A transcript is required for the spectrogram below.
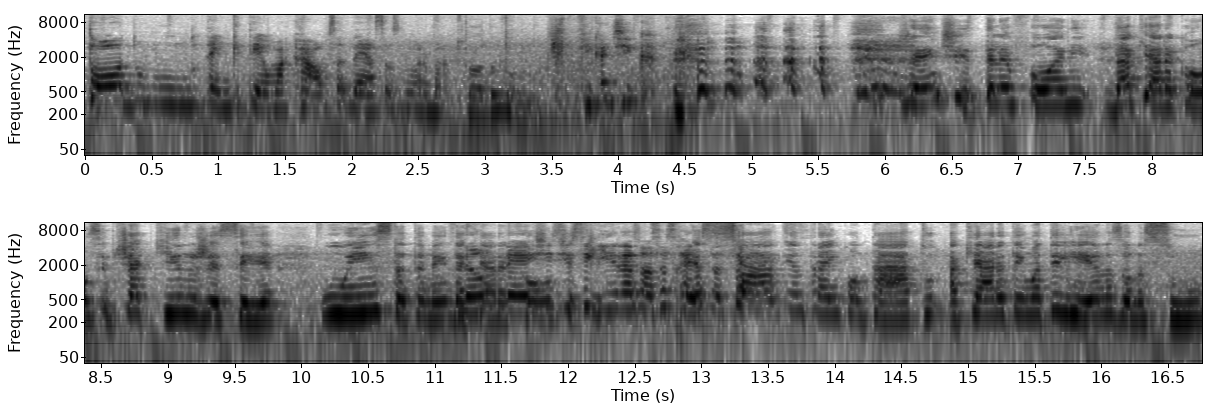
todo mundo tem que ter uma calça dessas no armário. Todo mundo. Fica a dica. Gente, telefone da Kiara Concept aqui no GC. O Insta também da Não Kiara deixe Concept. de seguir as nossas É redes só sociais. entrar em contato. A Kiara tem um ateliê na Zona Sul,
